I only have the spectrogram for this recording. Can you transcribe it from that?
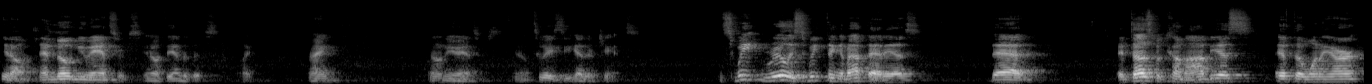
you know, and no new answers, you know, at the end of this, like, right? No new answers. You know, 2AC had their chance. The sweet, really sweet thing about that is that it does become obvious if the 1AR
